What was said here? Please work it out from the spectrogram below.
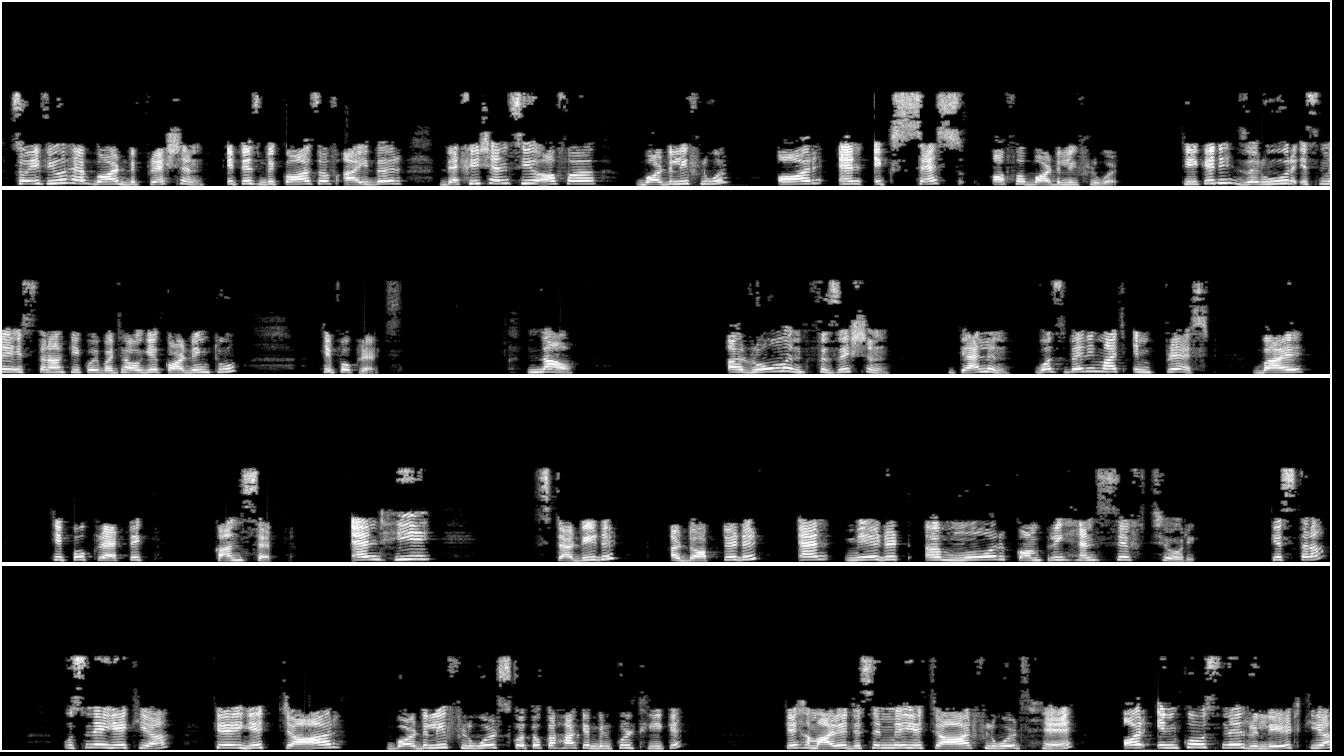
So if you have got depression, it is because of either deficiency of a bodily fluid or an excess of a bodily fluid ٹھیک ہے جی ضرور اس میں اس طرح کی کوئی وجہ ہوگی according to Hippocrates now a Roman physician Galen was very much impressed by Hippocratic concept and he studied it adapted it and made it a more comprehensive theory کس طرح اس نے یہ کیا کہ یہ چار باڈلی فلوئڈس کو تو کہا کہ بالکل ٹھیک ہے کہ ہمارے جسم میں یہ چار فلوئڈس ہیں اور ان کو اس نے ریلیٹ کیا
